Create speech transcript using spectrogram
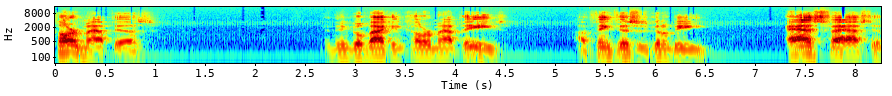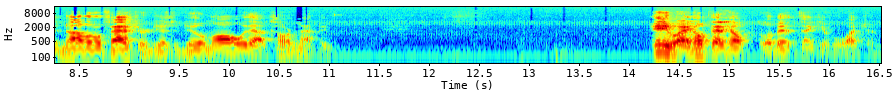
color map this and then go back and color map these, I think this is gonna be as fast, if not a little faster, just to do them all without color mapping. Anyway, I hope that helped a little bit. Thank you for watching.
